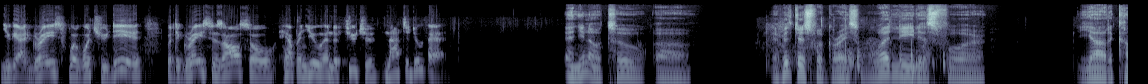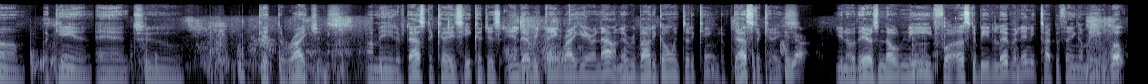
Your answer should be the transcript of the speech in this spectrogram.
you got grace for what you did, but the grace is also helping you in the future not to do that. And you know, too, uh, if it's just for grace, what need is for Yah to come again and to get the righteous? I mean, if that's the case, he could just end everything right here and now and everybody go into the kingdom. That's the case. Yeah. You know, there's no need for us to be living any type of thing. I mean, well,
